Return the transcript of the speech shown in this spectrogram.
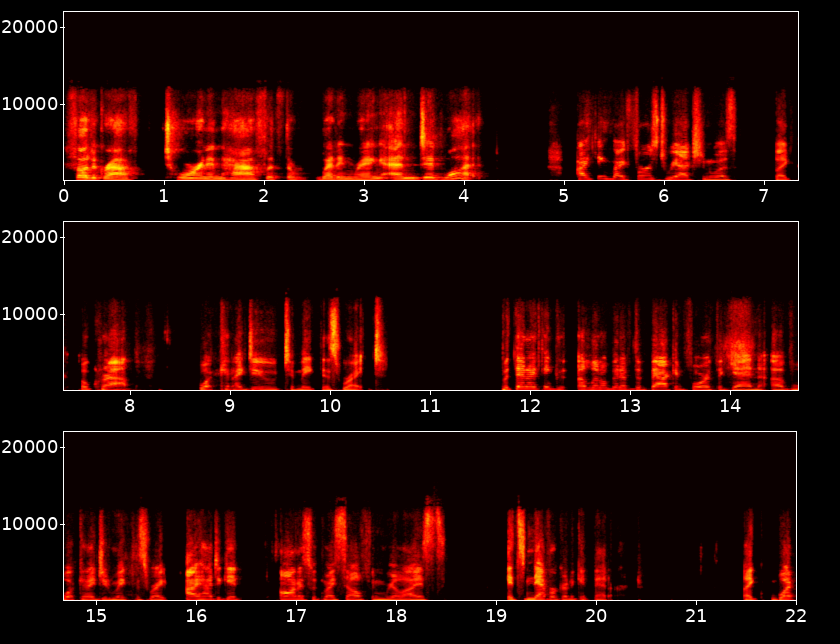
photograph torn in half with the wedding ring and did what? I think my first reaction was like, oh crap, what can I do to make this right? But then I think a little bit of the back and forth again of what can I do to make this right? I had to get honest with myself and realize it's never going to get better. Like what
